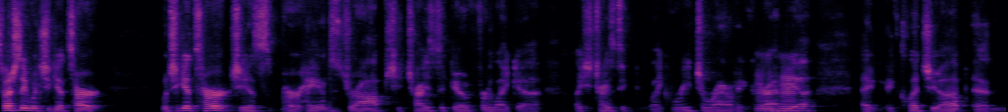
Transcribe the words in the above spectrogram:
especially when she gets hurt. When she gets hurt, she has her hands drop. She tries to go for like a like she tries to like reach around and grab mm-hmm. you and, and clinch you up, and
